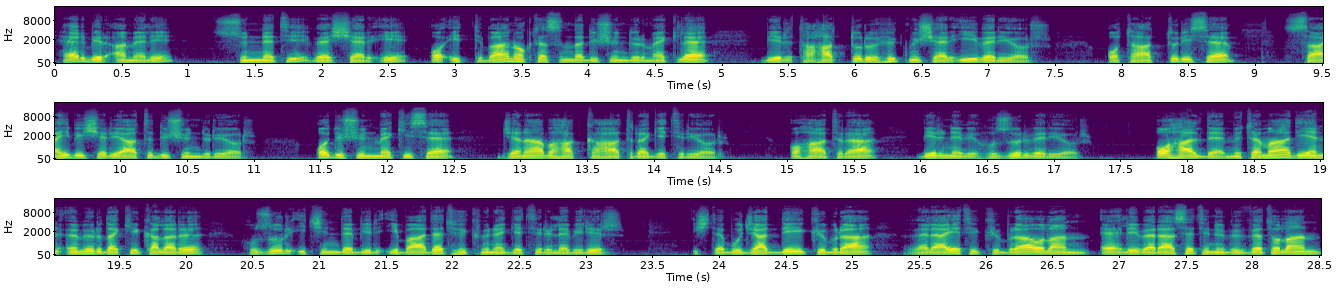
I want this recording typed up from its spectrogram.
her bir ameli sünneti ve şer'i o ittiba noktasında düşündürmekle bir tahatturu hükmü şer'i veriyor. O tahattur ise sahibi şeriatı düşündürüyor. O düşünmek ise Cenab-ı Hakk'a hatıra getiriyor. O hatıra bir nevi huzur veriyor. O halde mütemadiyen ömür dakikaları huzur içinde bir ibadet hükmüne getirilebilir. İşte bu cadde-i kübra, velayet-i kübra olan, ehli veraset-i nübüvvet olan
